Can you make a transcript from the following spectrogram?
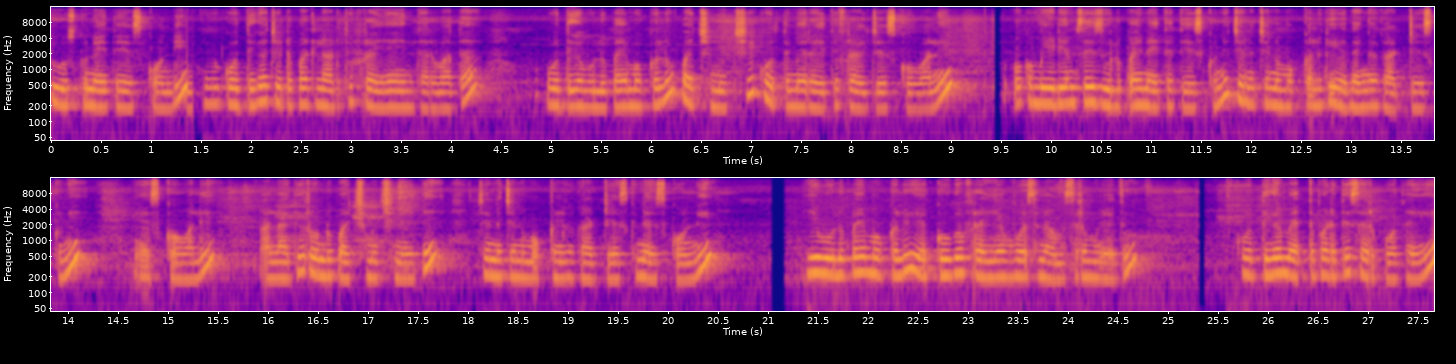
చూసుకుని అయితే వేసుకోండి. ఇవి కొద్దిగా చిటపట్లాడుతూ ఫ్రై అయిన తర్వాత కొద్దిగా ఉల్లిపాయ ముక్కలు పచ్చిమిర్చి కొత్తిమీర అయితే ఫ్రై చేసుకోవాలి. ఒక మీడియం సైజ్ ఉల్లిపాయను అయితే తీసుకుని చిన్న చిన్న ముక్కలకి ఈ విధంగా కట్ చేసుకుని వేసుకోవాలి. అలాగే రెండు పచ్చిమిర్చిని అయితే చిన్న చిన్న ముక్కలుగా కట్ చేసుకుని వేసుకోండి. ఈ ఉల్లిపాయ ముక్కలు ఎక్కువగా ఫ్రై అవ్వాల్సిన అవసరం లేదు. కొద్దిగా మెత్తపడితే సరిపోతాయి.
